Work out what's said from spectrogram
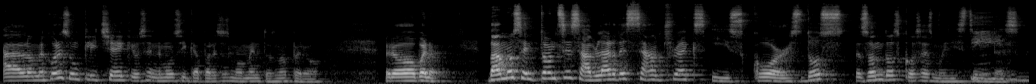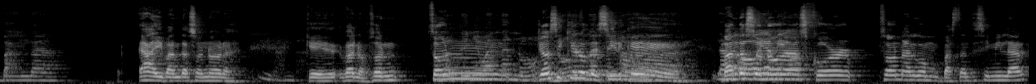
a lo mejor es un cliché que usen música para esos momentos, ¿no? Pero, pero bueno, vamos entonces a hablar de soundtracks y scores. Dos, son dos cosas muy Y distintas. banda. Ah, y banda sonora. Que, bueno, son... son Norteño banda no, yo sí no quiero decir que banda. Ya banda voy, sonora, amigos. score, son algo bastante similar.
